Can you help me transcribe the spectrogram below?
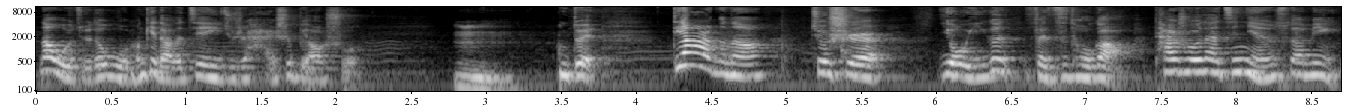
那我觉得我们给到的建议就是还是不要说。嗯。对。第二个呢，就是有一个粉丝投稿，他说他今年算命。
